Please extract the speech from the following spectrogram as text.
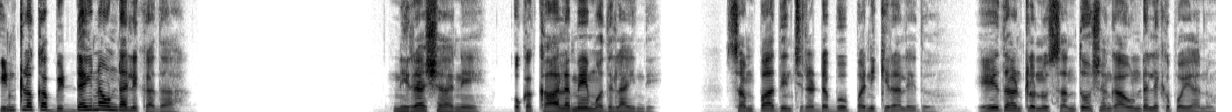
ఇంట్లోక బిడ్డైనా ఉండాలి కదా. నిరాశ అనే ఒక కాలమే మొదలైంది. సంపాదించిన డబ్బు పనికిరాలేదు. ఏ దాంట్లోనూ సంతోషంగా ఉండలేకపోయాను.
